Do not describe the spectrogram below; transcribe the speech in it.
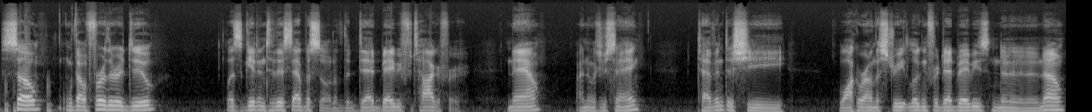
So without further ado let's get into this episode of the Dead Baby Photographer. Now, I know what you're saying. Tevin, does she walk around the street looking for dead babies? No, no, no, no, no.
